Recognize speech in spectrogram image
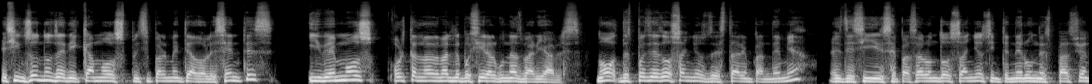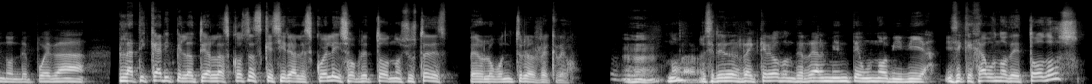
Es decir, nosotros nos dedicamos principalmente a adolescentes y vemos, ahorita nada más les voy a decir algunas variables, ¿no? Después de dos años de estar en pandemia, es decir, se pasaron dos años sin tener un espacio en donde pueda platicar y pelotear las cosas, que es ir a la escuela y sobre todo, no sé ustedes, pero lo bonito era el recreo. ¿No? Era el recreo donde realmente uno vivía y se quejaba uno de todos,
